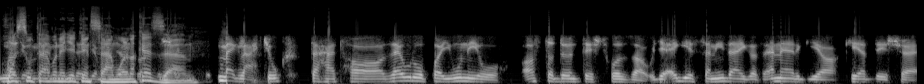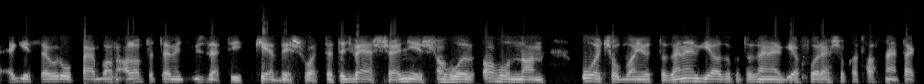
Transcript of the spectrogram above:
Hosszú távon egyébként számolnak ezzel? Meglátjuk. Tehát ha az Európai Unió azt a döntést hozza, ugye egészen idáig az energia kérdése egész Európában alapvetően egy üzleti kérdés volt, tehát egy verseny, és ahol, ahonnan olcsóbban jött az energia, azokat az energiaforrásokat használták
